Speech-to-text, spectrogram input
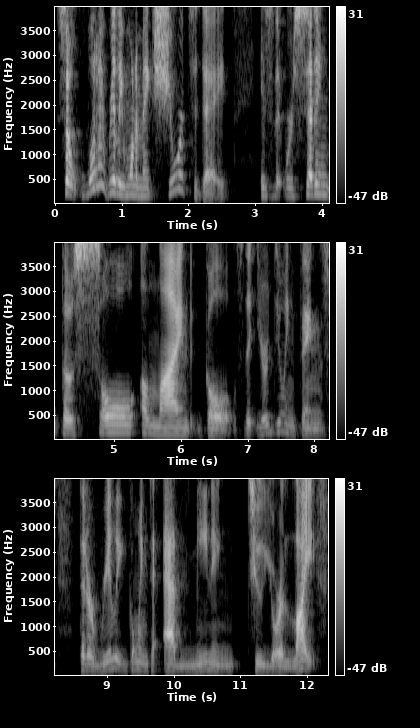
So, what I really want to make sure today is that we're setting those soul aligned goals, that you're doing things that are really going to add meaning to your life.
